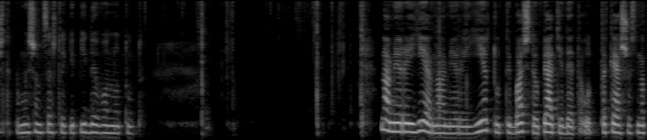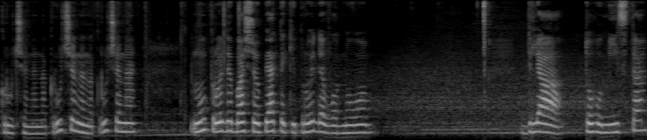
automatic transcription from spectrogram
Бачите, по мишам все ж таки піде воно тут. Наміри є, наміри є. Тут, і бачите, опять іде от таке щось накручене, накручене, накручене. Ну, пройде, бачите, опять таки пройде воно для того міста.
